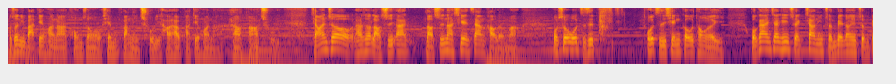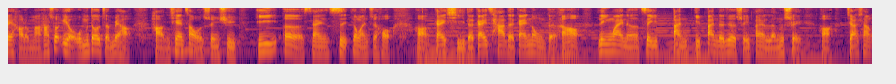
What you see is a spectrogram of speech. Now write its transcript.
我说你把电话拿到空中，我先帮你处理好，他把电话拿，然后帮他处理。讲完之后，他说：“老师啊，老师，那现在这样好了吗？”我说：“我只是。”我只是先沟通而已。我刚才叫你准叫你准备东西，准备好了吗？他说有，我们都准备好。好，你现在照我的顺序，一二三四，用完之后，好，该洗的、该擦的、该弄的，然后另外呢，这一半一半的热水，一半的冷水，好，加上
